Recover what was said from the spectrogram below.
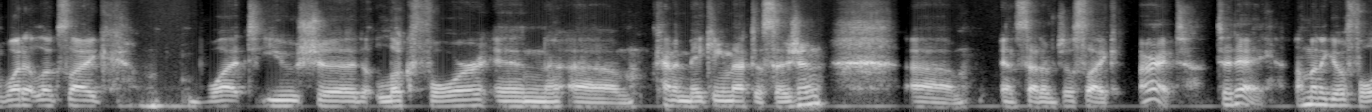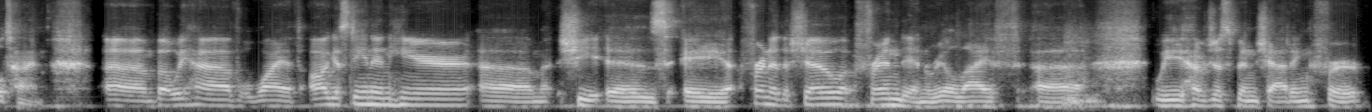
what it looks like, what you should look for in um, kind of making that decision. Um, instead of just like, all right, today I'm going to go full time. Um, but we have Wyeth Augustine in here. Um, she is a friend of the show, friend in real life. Uh, we have just been chatting for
